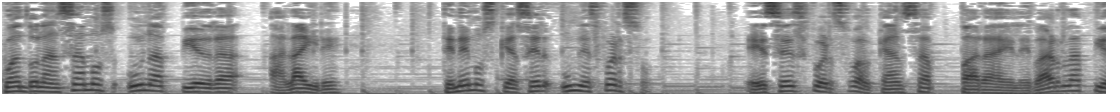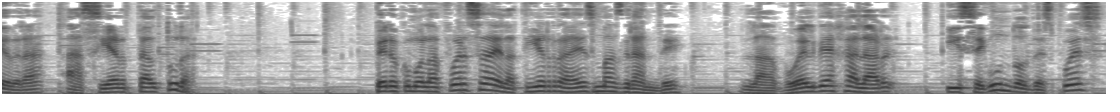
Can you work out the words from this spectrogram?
Cuando lanzamos una piedra al aire, tenemos que hacer un esfuerzo. Ese esfuerzo alcanza para elevar la piedra a cierta altura. Pero como la fuerza de la Tierra es más grande, la vuelve a jalar y segundos después,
